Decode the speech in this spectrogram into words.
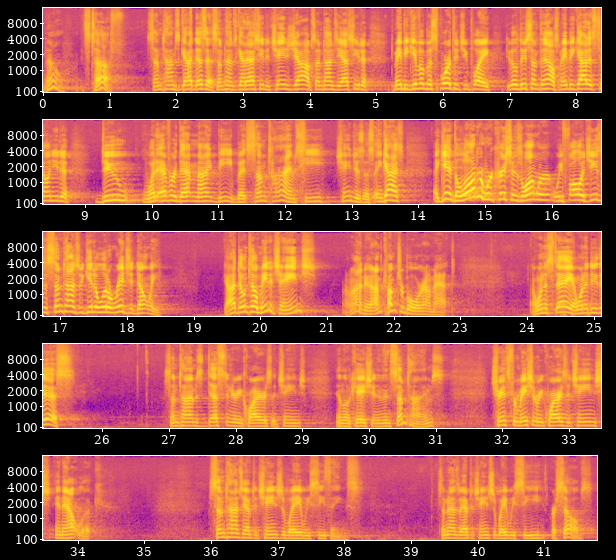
No, it's tough. Sometimes God does that. Sometimes God asks you to change jobs. Sometimes He asks you to, to maybe give up a sport that you play to be able to do something else. Maybe God is telling you to do whatever that might be, but sometimes He changes us. And guys, again, the longer we're Christians, the longer we follow Jesus, sometimes we get a little rigid, don't we? God, don't tell me to change. I'm not doing I'm comfortable where I'm at. I want to stay. I want to do this. Sometimes destiny requires a change in location. And then sometimes Transformation requires a change in outlook. Sometimes we have to change the way we see things. Sometimes we have to change the way we see ourselves.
